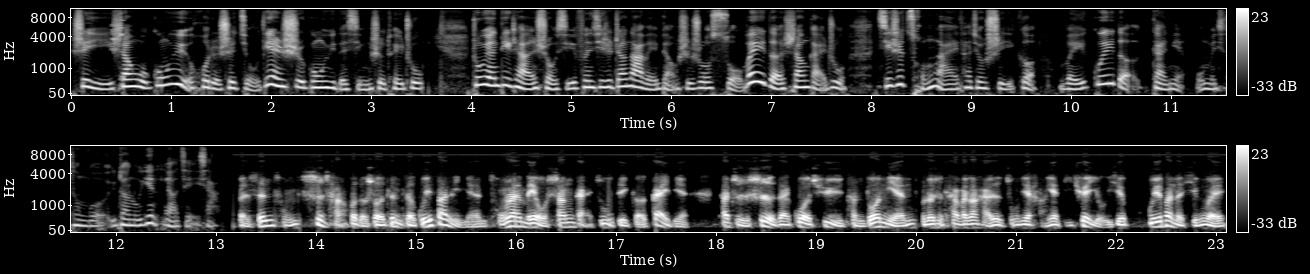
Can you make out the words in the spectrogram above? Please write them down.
是以商务公寓或者是酒店。式公寓的形式推出，中原地产首席分析师张大伟表示说：“所谓的商改住，其实从来它就是一个违规的概念。”我们一起通过一段录音了解一下。本身从市场或者说政策规范里面，从来没有商改住这个概念，它只是在过去很多年，无论是开发商还是中介行业，的确有一些不规范的行为，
